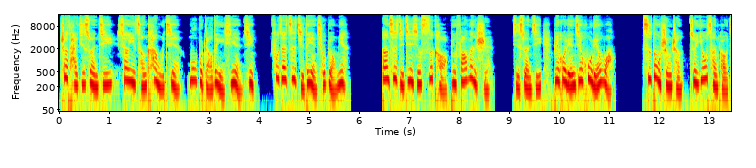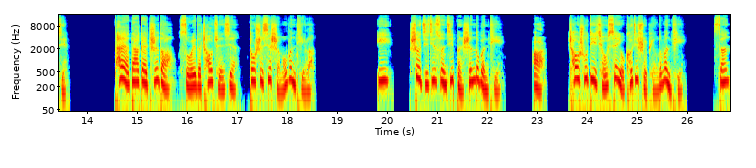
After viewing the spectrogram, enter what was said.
这台计算机像一层看不见、摸不着的隐形眼镜，附在自己的眼球表面。当自己进行思考并发问时，计算机便会连接互联网，自动生成最优参考解。他也大概知道所谓的超权限都是些什么问题了：一、涉及计算机本身的问题；二、超出地球现有科技水平的问题；三、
